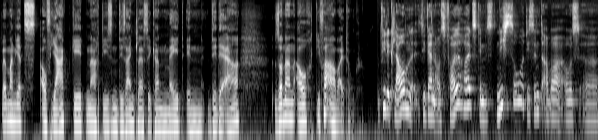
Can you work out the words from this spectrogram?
wenn man jetzt auf Jagd geht nach diesen Designklassikern Made in DDR, sondern auch die Verarbeitung. Viele glauben, sie wären aus Vollholz, dem ist nicht so. Die sind aber aus äh,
